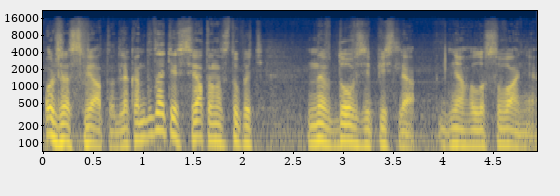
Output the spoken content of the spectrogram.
Отже, свято. Для кандидатів свято наступить невдовзі після дня голосування,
